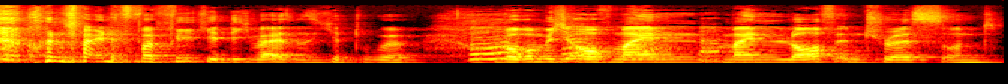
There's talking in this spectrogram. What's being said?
und meine Familie nicht weiß, was ich hier tue. Und warum ich auch meinen, meinen Love Interest und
